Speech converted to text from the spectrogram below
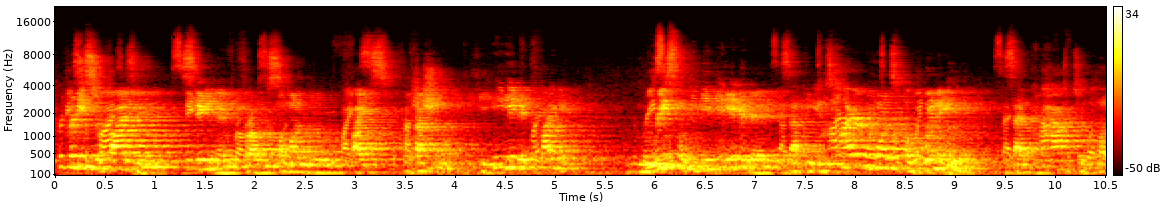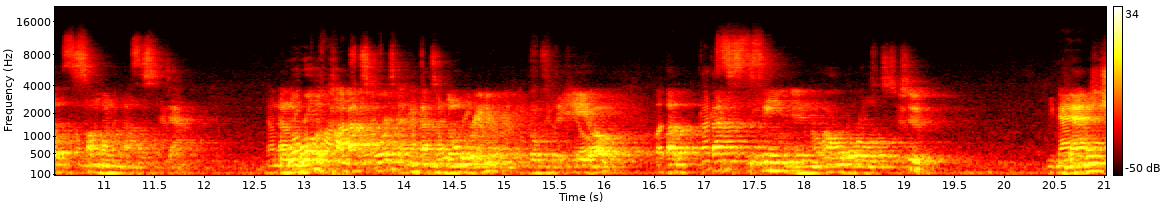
pretty surprising statement from someone who fights professionally. He hated fighting. The reason he hated it is that the entire point of winning is that you have to put someone else down. Now, in the world of combat sports, I think that's a no-brainer. Go for the KO, but that's the same in our world too. We manage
